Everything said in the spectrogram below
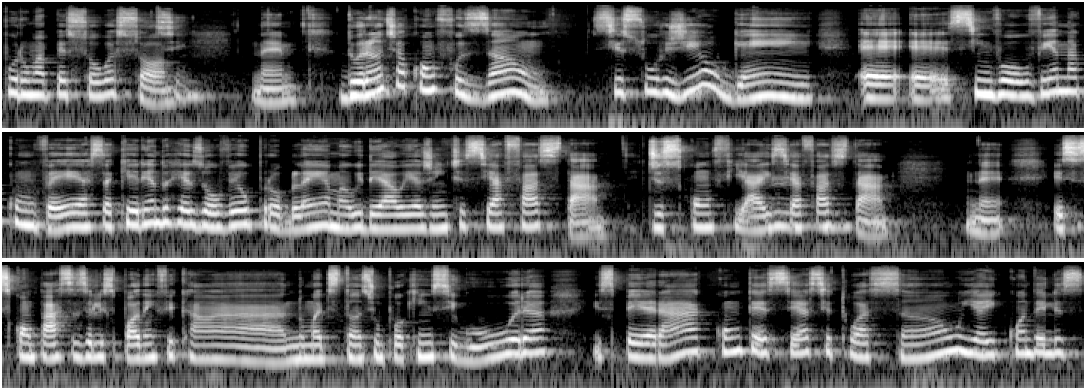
por uma pessoa só. Sim. Né? Durante a confusão, se surgir alguém é, é, se envolver na conversa, querendo resolver o problema, o ideal é a gente se afastar desconfiar e uhum. se afastar. Né? Esses comparsas eles podem ficar numa distância um pouquinho segura, esperar acontecer a situação e aí quando eles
